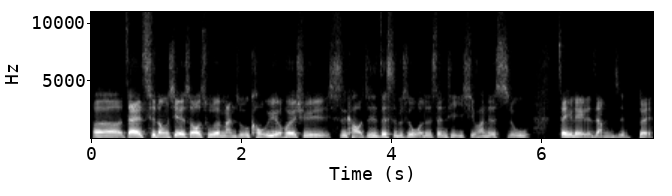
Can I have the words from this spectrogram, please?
呃在吃东西的时候，除了满足口欲，也会去思考，就是这是不是我的身体喜欢的食物这一类的这样子，对。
